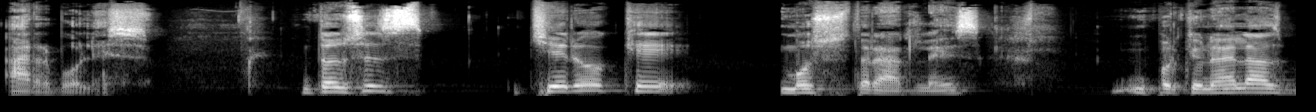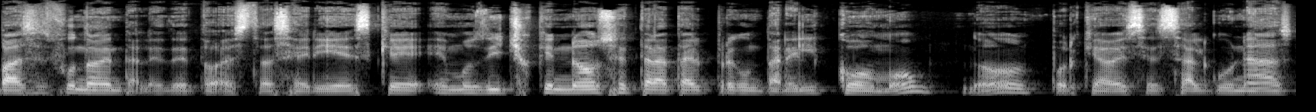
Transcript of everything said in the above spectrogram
Árboles. Entonces, quiero que mostrarles, porque una de las bases fundamentales de toda esta serie es que hemos dicho que no se trata de preguntar el cómo, ¿no? Porque a veces algunas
